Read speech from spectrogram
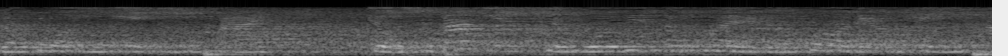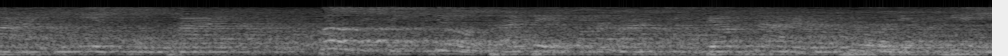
荣获一面银牌。九十八年全国运动会荣获两面银牌，一面铜牌。二零零九台北滑板锦标赛荣获两面银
